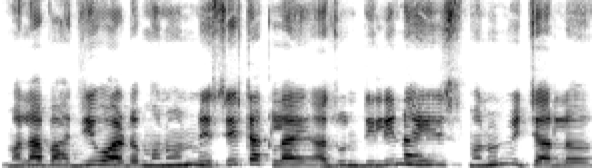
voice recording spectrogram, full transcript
मला भाजी वाढ म्हणून मेसेज टाकलाय अजून दिली नाहीस म्हणून विचारलं.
